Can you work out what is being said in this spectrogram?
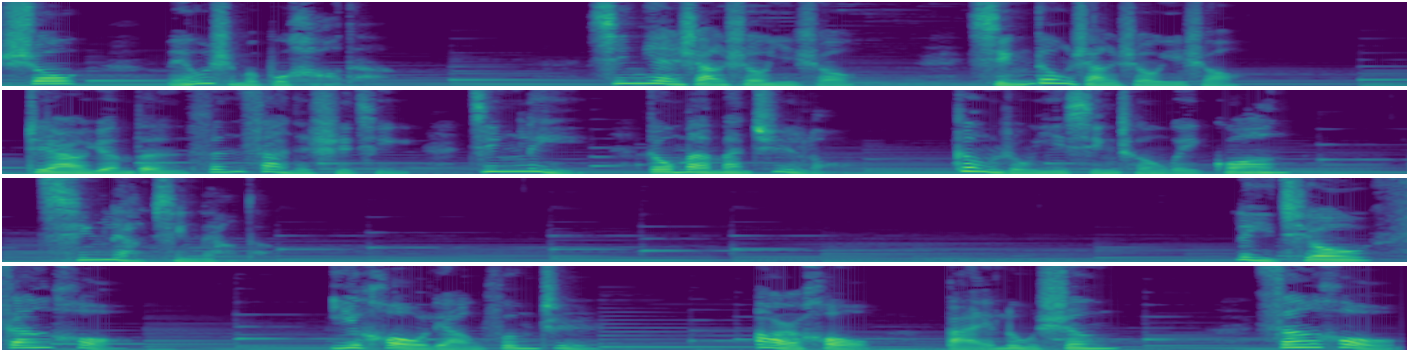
收没有什么不好的，心念上收一收，行动上收一收，这样原本分散的事情、精力都慢慢聚拢，更容易形成为光，清亮清亮的。”立秋三候：一候凉风至，二候白露生，三候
